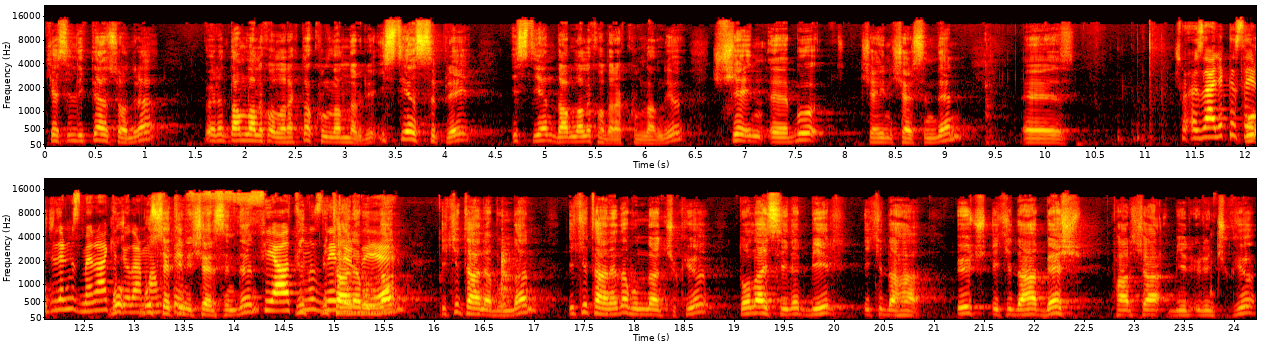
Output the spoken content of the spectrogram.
Kesildikten sonra böyle damlalık olarak da kullanılabiliyor. İsteyen sprey, isteyen damlalık olarak kullanılıyor. Şeyin, e, bu şeyin içerisinden e, Şimdi özellikle seyircilerimiz merak Bu, ediyorlar bu Mahmut setin Bey. içerisinden fiyatımız bir, bir nedir tane diye. bundan, iki tane bundan, iki tane de bundan çıkıyor. Dolayısıyla bir, iki daha üç, iki daha beş parça bir ürün çıkıyor.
